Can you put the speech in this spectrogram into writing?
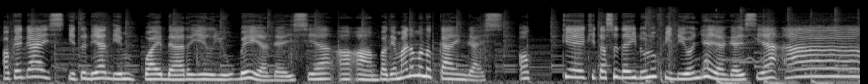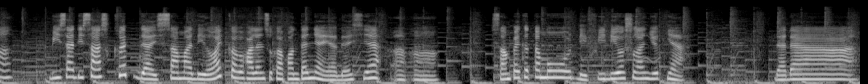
Oke guys, itu dia gameplay dari Liu Bei ya guys ya. Ah, ah, bagaimana menurut kalian guys? Oke, kita sudahi dulu videonya ya guys ya. Ah, bisa di subscribe guys sama di like kalau kalian suka kontennya ya guys ya. Ah, ah. Sampai ketemu di video selanjutnya. Dadah.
